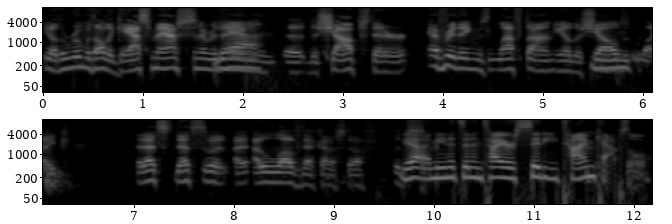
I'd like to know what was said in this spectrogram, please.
you know, the room with all the gas masks and everything, Yeah. and the the shops that are everything's left on, you know, the shelves. Mm-hmm. Like that's that's what I, I love that kind of stuff. It's, yeah, I mean it's an entire city time capsule.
